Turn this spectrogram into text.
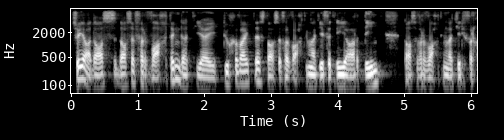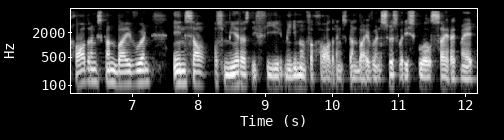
So ja, daar's daar's 'n verwagting dat jy toegewyd is, daar's 'n verwagting dat jy vir 3 jaar dien, daar's 'n verwagting dat jy die vergaderings kan bywoon en selfs meer as die 4 minimum vergaderings kan bywoon soos wat die skool sy rit met het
